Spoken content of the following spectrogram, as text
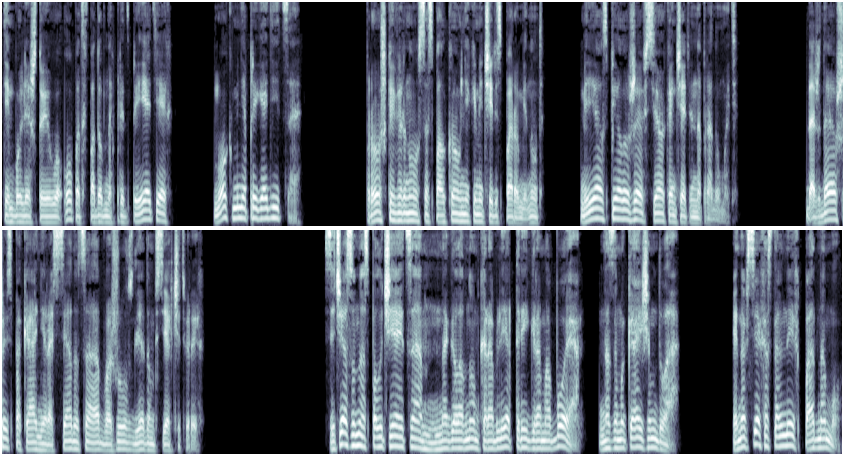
тем более что его опыт в подобных предприятиях мог мне пригодиться. Прошка вернулся с полковниками через пару минут, и я успел уже все окончательно продумать. Дождавшись, пока они рассядутся, обвожу взглядом всех четверых. Сейчас у нас получается на головном корабле три громобоя, на замыкающем два и на всех остальных по одному.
